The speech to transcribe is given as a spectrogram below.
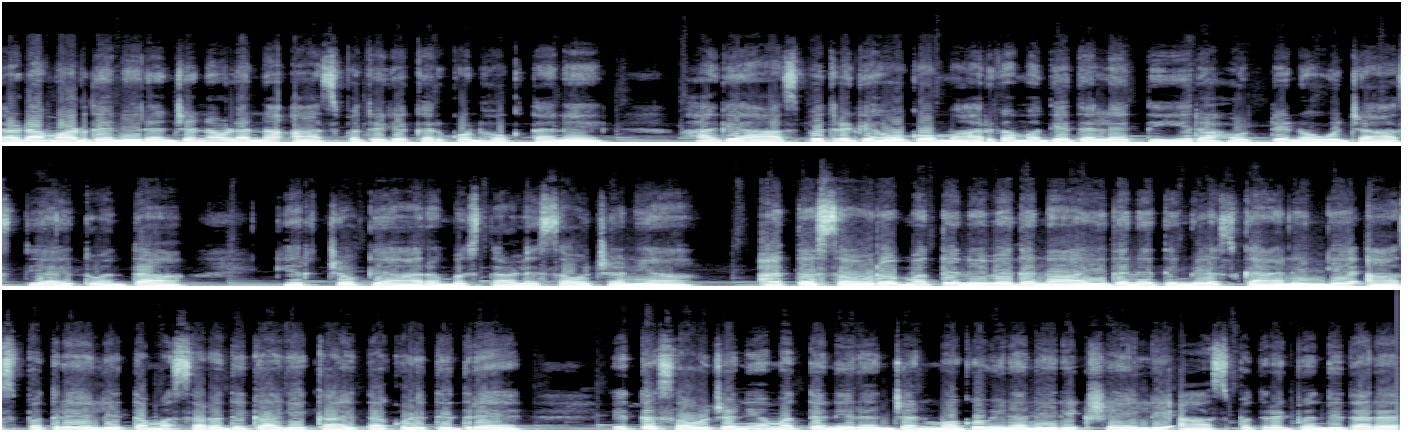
ತಡ ಮಾಡದೆ ನಿರಂಜನ್ ಅವಳನ್ನು ಆಸ್ಪತ್ರೆಗೆ ಕರ್ಕೊಂಡು ಹೋಗ್ತಾನೆ. ಹಾಗೆ ಆಸ್ಪತ್ರೆಗೆ ಹೋಗೋ ಮಾರ್ಗ ಮಧ್ಯದಲ್ಲೇ ತೀರಾ ಹೊಟ್ಟೆ ನೋವು ಜಾಸ್ತಿ ಆಯಿತು ಅಂತ ಕಿರ್ಚೋಕೆ ಆರಂಭಿಸ್ತಾಳೆ ಸೌಜನ್ಯ. ಆತ ಸೌರಭ್ ಮತ್ತೆ ನಿವೇದನ ಐದನೇ ತಿಂಗಳ ಸ್ಕ್ಯಾನಿಂಗ್ಗೆ ಆಸ್ಪತ್ರೆಯಲ್ಲಿ ತಮ್ಮ ಸರದಿಗಾಗಿ ಕಾಯ್ತಾ ಕುಳಿತಿದ್ರೆ, ಇತ್ತ ಸೌಜನ್ಯ ಮತ್ತೆ ನಿರಂಜನ್ ಮಗುವಿನ ನಿರೀಕ್ಷೆಯಲ್ಲಿ ಆಸ್ಪತ್ರೆಗೆ ಬಂದಿದ್ದಾರೆ.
